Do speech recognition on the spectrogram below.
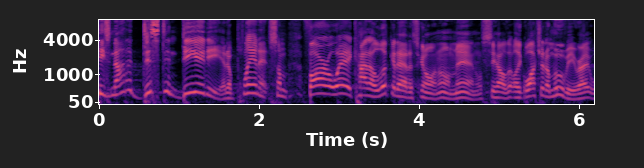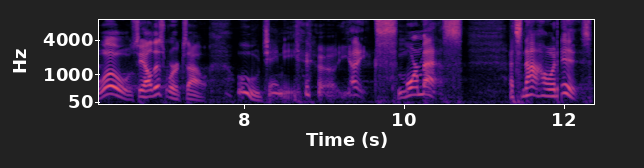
he's not a distant deity at a planet, some far away, kind of looking at us, going, "Oh man, we'll see how." Like watching a movie, right? Whoa, see how this works out. Ooh, Jamie, yikes, more mess. That's not how it is.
